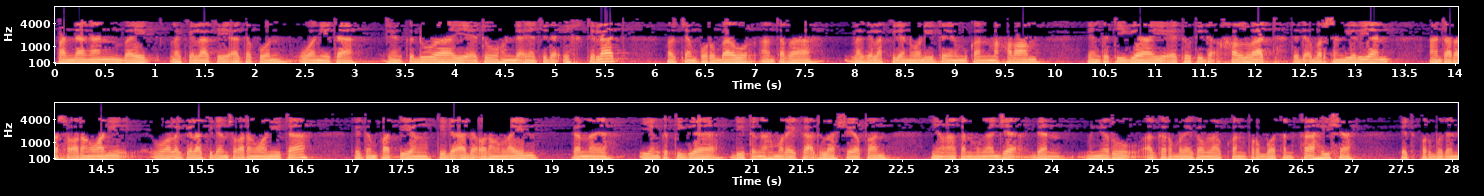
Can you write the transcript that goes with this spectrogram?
pandangan baik laki-laki ataupun wanita. Yang kedua yaitu hendaknya tidak ikhtilat bercampur baur antara laki-laki dan wanita yang bukan mahram. Yang ketiga yaitu tidak khalwat, tidak bersendirian antara seorang wanita laki-laki dan seorang wanita di tempat yang tidak ada orang lain karena yang ketiga di tengah mereka adalah syaitan yang akan mengajak dan menyeru agar mereka melakukan perbuatan fahisyah yaitu perbuatan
